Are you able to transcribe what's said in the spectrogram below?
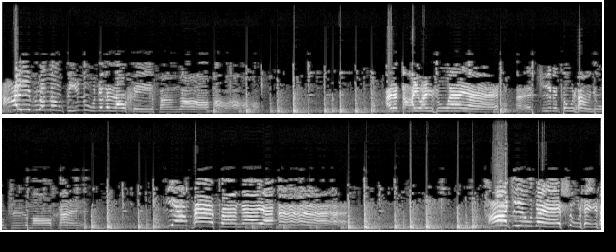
哪一个能抵住这个老黑风啊？俺这大元帅呀，哎，急得头上就直冒汗。两排风啊呀，他就在手身上，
